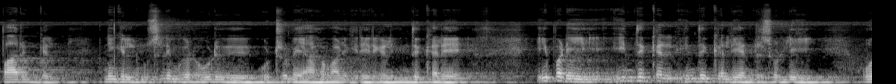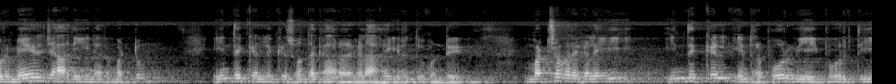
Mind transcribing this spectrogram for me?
பாருங்கள் நீங்கள் முஸ்லிம்களோடு ஒற்றுமையாக வாழ்கிறீர்கள் இந்துக்களே. இப்படி இந்துக்கள் இந்துக்கள் என்று சொல்லி ஒரு மேல் ஜாதியினர் மட்டும் இந்துக்களுக்கு சொந்தக்காரர்களாக இருந்து கொண்டு மற்றவர்களை இந்துக்கள் என்ற போர்வையை போர்த்தி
